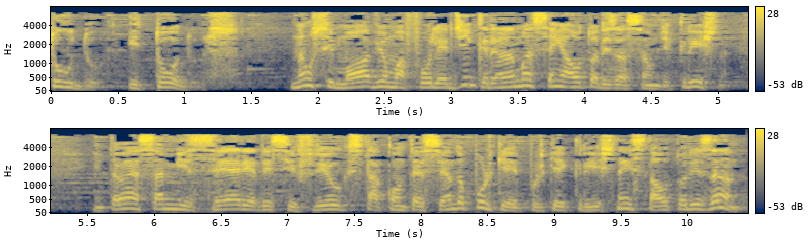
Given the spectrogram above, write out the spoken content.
tudo e todos. Não se move uma folha de grama sem a autorização de Krishna. Então essa miséria desse frio que está acontecendo, por quê? Porque Krishna está autorizando.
